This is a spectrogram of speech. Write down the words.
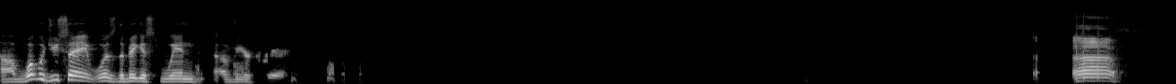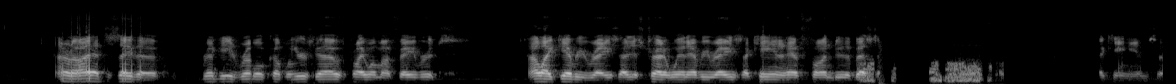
Uh, what would you say was the biggest win of your career? Uh, I don't know. I'd have to say the Renegade Rumble a couple years ago was probably one of my favorites. I like every race. I just try to win every race I can and have fun, do the best So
